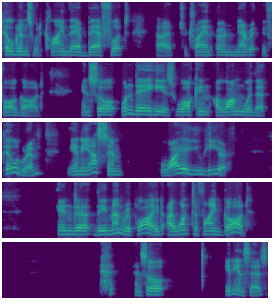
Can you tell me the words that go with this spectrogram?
pilgrims would climb there barefoot. uh, to try and earn merit before God. And so one day he is walking along with a pilgrim and he asks him, Why are you here? And uh, the man replied, I want to find God. and so Gideon says,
